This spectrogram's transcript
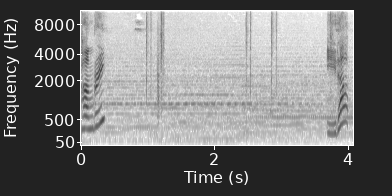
Hungry? Eat up.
